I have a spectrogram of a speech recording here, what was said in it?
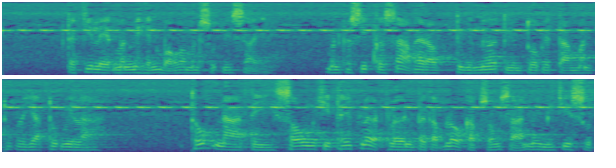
ำแต่กิเลสมันไม่เห็นบอกว่ามันสุดวิสัย มันกระซิบกระซาบให้เราตื่นเนื้อตื่นตัวไปตามมันทุกระยะทุกเวลา ทุกนาทีทรงคิดให้เพลิดเพลินไปกับโลกกับสงสารไม่มีที่สุด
